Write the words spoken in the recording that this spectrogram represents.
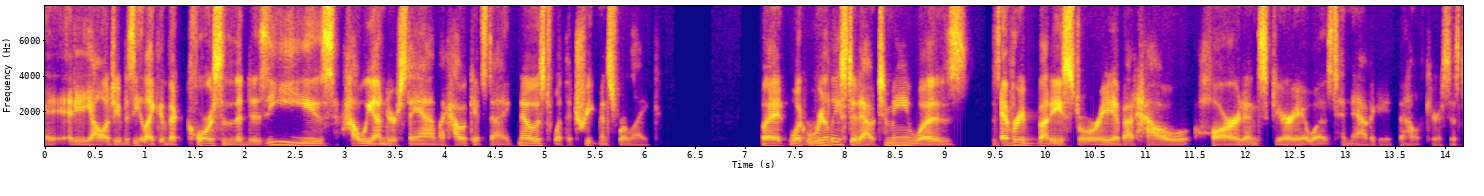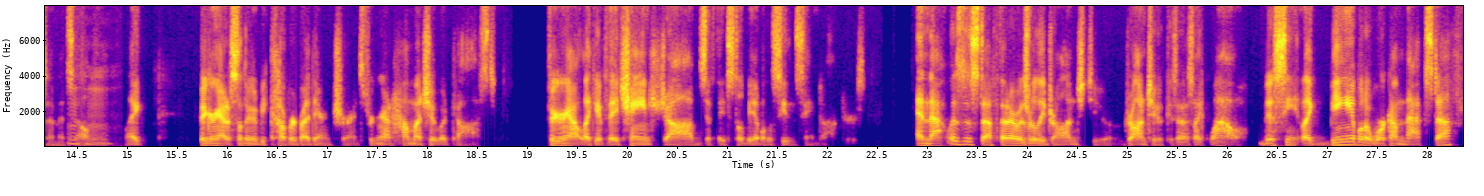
etiology of disease, like the course of the disease, how we understand, like how it gets diagnosed, what the treatments were like. But what really stood out to me was everybody's story about how hard and scary it was to navigate the healthcare system itself. Mm-hmm. Like figuring out if something would be covered by their insurance, figuring out how much it would cost, figuring out like if they change jobs, if they'd still be able to see the same doctors. And that was the stuff that I was really drawn to, drawn to, because I was like, wow, this like being able to work on that stuff,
